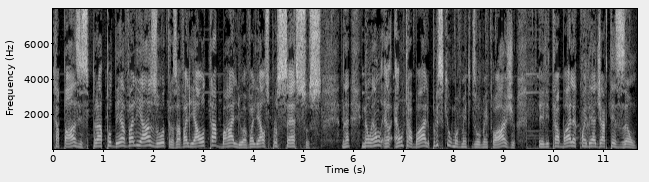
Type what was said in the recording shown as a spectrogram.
capazes para poder avaliar as outras, avaliar o trabalho, avaliar os processos. Né? Não é um, é, é um trabalho, por isso que o movimento de desenvolvimento ágil ele trabalha com a ideia de artesão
